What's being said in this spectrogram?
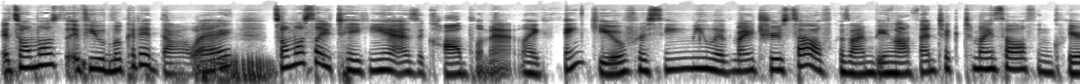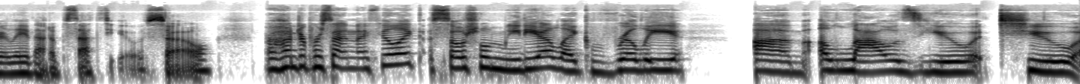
It's almost, if you look at it that way, it's almost like taking it as a compliment. Like, thank you for seeing me live my true self because I'm being authentic to myself. And clearly that upsets you. So, 100%. And I feel like social media, like, really um, allows you to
